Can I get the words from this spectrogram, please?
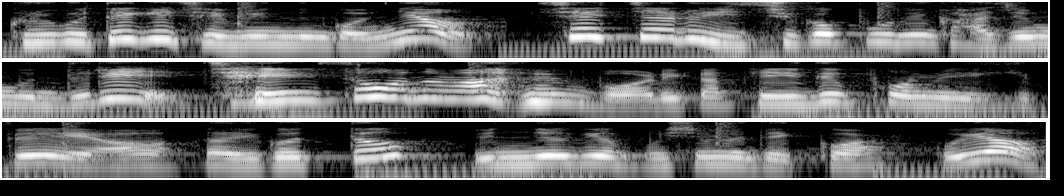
그리고 되게 재밌는 건요. 실제로 이 직업군을 가진 분들이 제일 선호하는 머리가 비드펌이기도 해요. 이것도 눈여겨보시면 될 것 같고요.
